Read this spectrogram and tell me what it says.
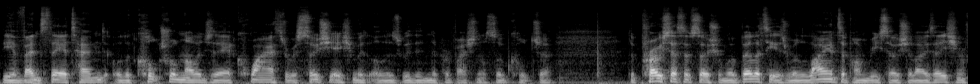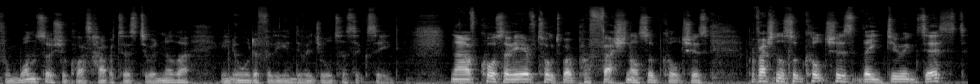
the events they attend, or the cultural knowledge they acquire through association with others within the professional subculture. The process of social mobility is reliant upon resocialization from one social class habitus to another in order for the individual to succeed. Now, of course, I here have talked about professional subcultures. Professional subcultures, they do exist.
